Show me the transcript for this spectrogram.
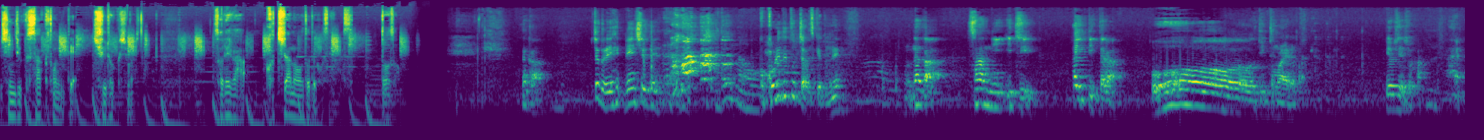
新宿サクトにて収録しました。それがこちらの音でございます。どうぞ。なんかちょっとれ練習で。ここれで撮っちゃうんですけどね。なんか321はいって言ったら「おー」って言ってもらえればよろしいでしょうか、はい、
